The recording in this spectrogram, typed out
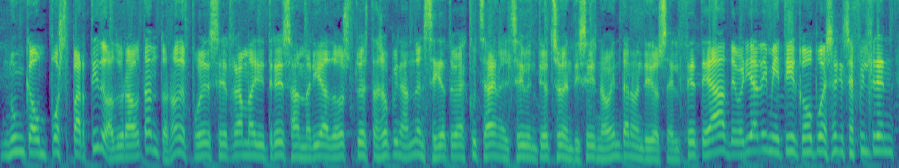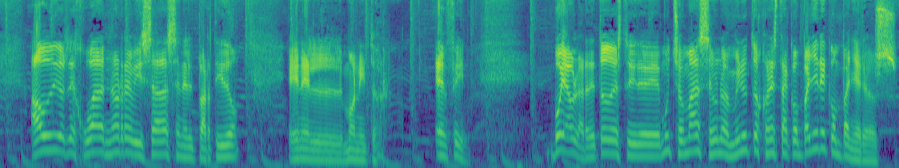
nunca un post partido ha durado tanto, ¿no? Después de ese Real Madrid 3, Almería 2, tú estás opinando, enseguida te voy a escuchar en el 628 26 90 92. El CTA debería dimitir, ¿cómo puede ser que se filtren audios de jugadas no revisadas en el partido en el monitor? En fin. Voy a hablar de todo esto y de mucho más en unos minutos con esta compañera y compañeros.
